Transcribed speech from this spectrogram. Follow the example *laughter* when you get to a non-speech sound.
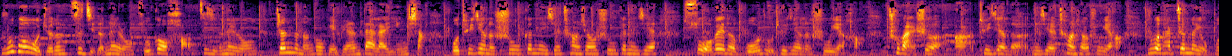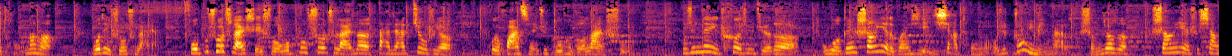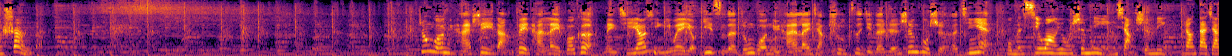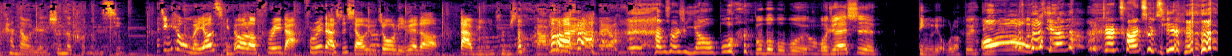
如果我觉得自己的内容足够好，自己的内容真的能够给别人带来影响，我推荐的书跟那些畅销书，跟那些所谓的博主推荐的书也好，出版社啊推荐的那些畅销书也好，如果它真的有不同，那么我得说出来呀。我不说出来谁说？我不说出来，那大家就是要会花钱去读很多烂书。我就那一刻就觉得。我跟商业的关系也一下通了，我就终于明白了什么叫做商业是向善的。中国女孩是一档对谈类播客，每期邀请一位有意思的中国女孩来讲述自己的人生故事和经验。我们希望用生命影响生命，让大家看到人生的可能性。今天我们邀请到了 Frida，Frida 是小宇宙里面的大 V，是不是？*laughs* 大 V 没有没有，他们说是腰部，不不不不，我觉得是顶流了。对，哦，我的传出去。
